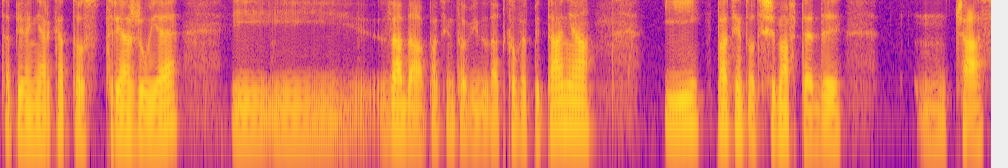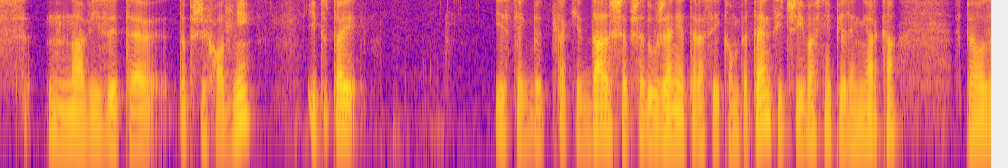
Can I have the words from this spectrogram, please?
ta pielęgniarka to striażuje i, i zada pacjentowi dodatkowe pytania i pacjent otrzyma wtedy mm, czas na wizytę do przychodni. I tutaj jest jakby takie dalsze przedłużenie teraz jej kompetencji, czyli właśnie pielęgniarka w POZ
